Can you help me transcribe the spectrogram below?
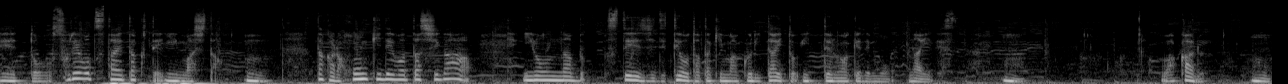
えーとそれを伝えたくて言いました。うん、だから本気で私がいろんなステージで手を叩きまくりたいと言ってるわけでもないです。うん。わかるうん。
